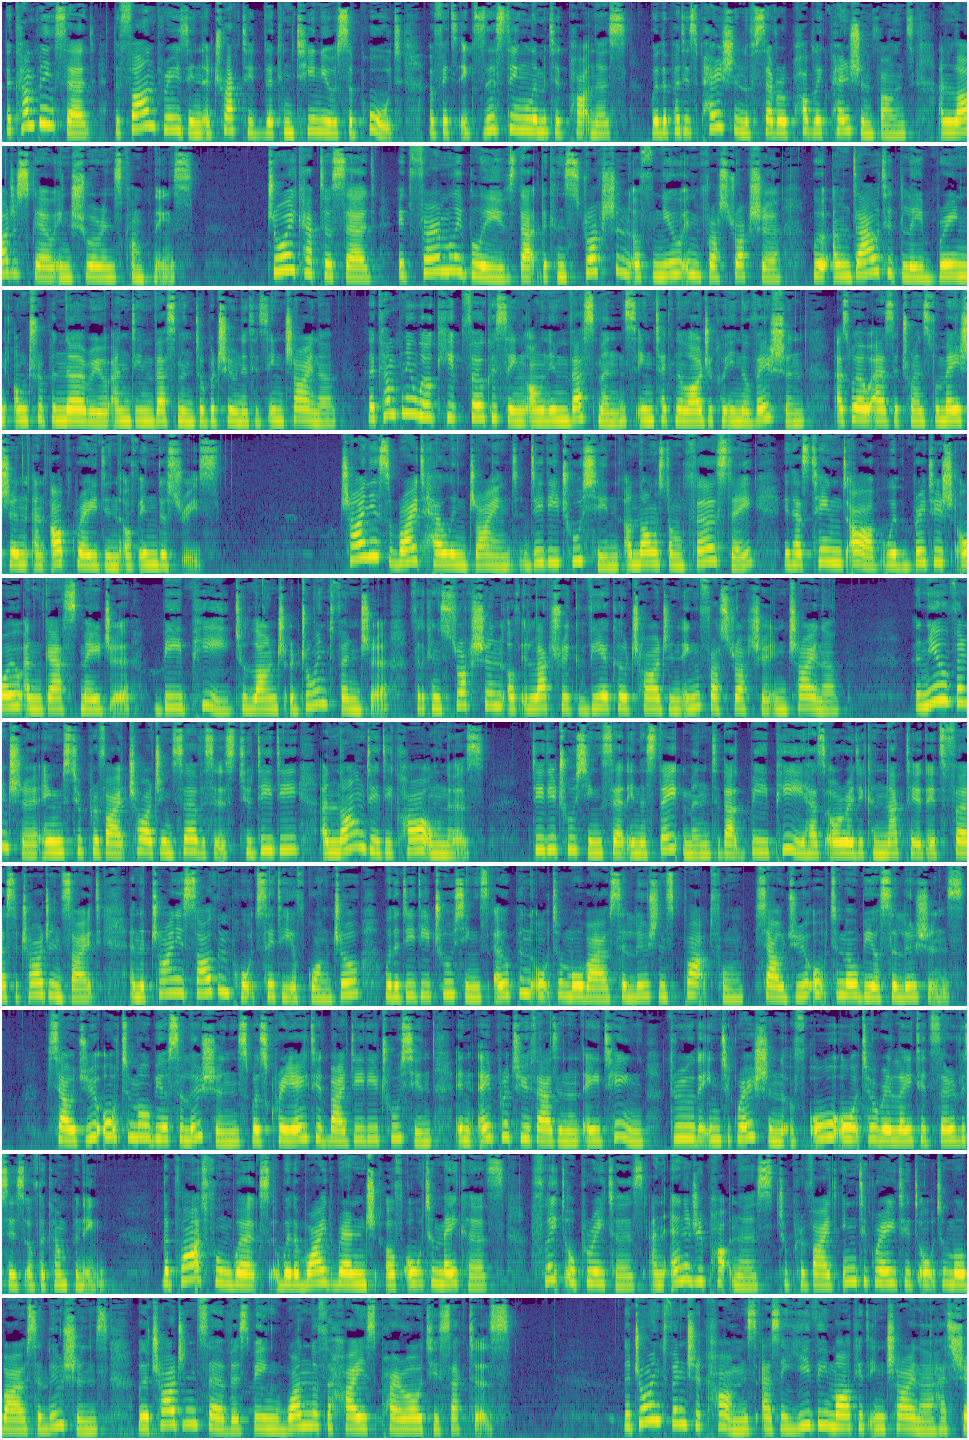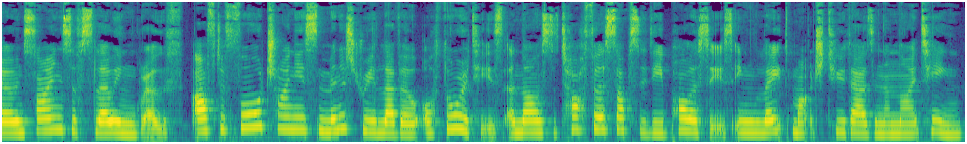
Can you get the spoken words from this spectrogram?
The company said the fundraising attracted the continuous support of its existing limited partners, with the participation of several public pension funds and large scale insurance companies. Joy Capital said it firmly believes that the construction of new infrastructure will undoubtedly bring entrepreneurial and investment opportunities in China. The company will keep focusing on investments in technological innovation as well as the transformation and upgrading of industries. Chinese ride-hailing giant Didi Chuxing announced on Thursday it has teamed up with British oil and gas major BP to launch a joint venture for the construction of electric vehicle charging infrastructure in China. The new venture aims to provide charging services to Didi and non-Didi car owners. Didi Chuxing said in a statement that BP has already connected its first charging site in the Chinese southern port city of Guangzhou with the Didi Chuxing's open automobile solutions platform, Xiaoju Automobile Solutions. Xiaoju Automobile Solutions was created by Didi Chuxing in April 2018 through the integration of all auto-related services of the company. The platform works with a wide range of automakers, fleet operators, and energy partners to provide integrated automobile solutions, with charging service being one of the highest priority sectors. The joint venture comes as the EV market in China has shown signs of slowing growth after four Chinese ministry level authorities announced tougher subsidy policies in late March 2019.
